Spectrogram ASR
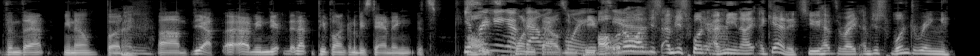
than that, you know. But um, yeah, I, I mean, you're, people aren't going to be standing. It's You're it's bringing up valid 20,000 points, people. Oh no, I'm just I'm just wondering. I mean, I, again, it's you have the right. I'm just wondering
